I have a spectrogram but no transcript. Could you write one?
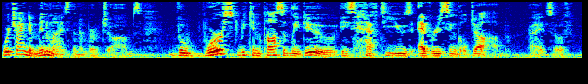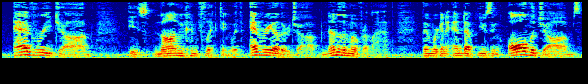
We're trying to minimize the number of jobs. The worst we can possibly do is have to use every single job, right? So if every job is non-conflicting with every other job, none of them overlap, then we're going to end up using all the jobs,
